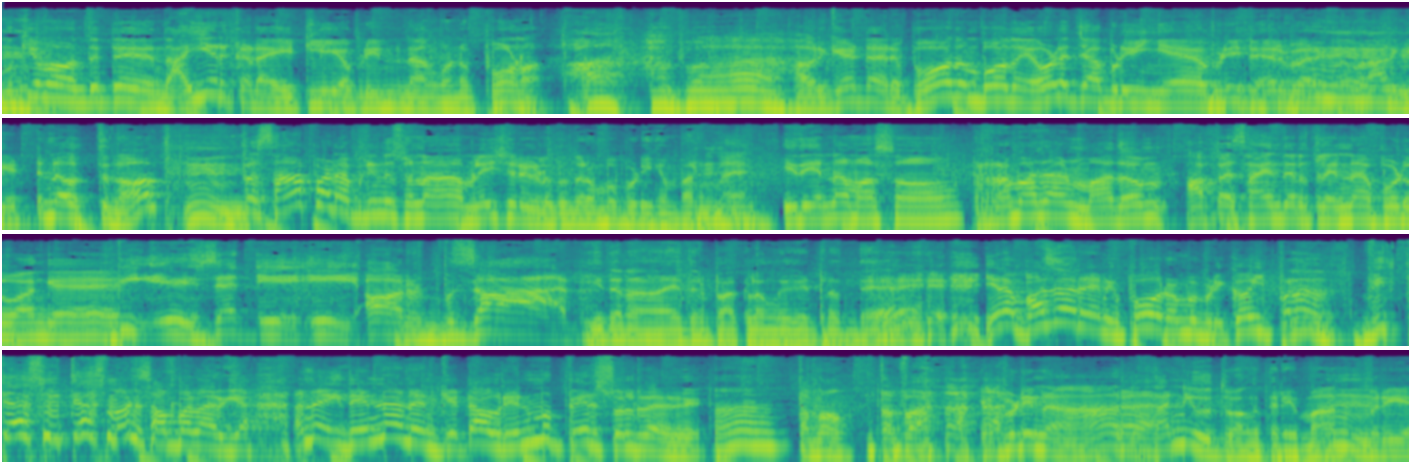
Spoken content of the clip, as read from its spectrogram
முக்கியமா வந்துட்டு இந்த ஐயர் கடை இட்லி அப்படின்னு நாங்க ஒண்ணு போனோம். அப்பா அவர் கேட்டாரு போதும் போதும் எவ்வளவு சாப்பிடுவீங்க? அப்படின்னு பாருங்க. ஒரு நாளைக்கு எட்டு நவுத்தணும் இப்ப சாப்பாடு அப்படின்னு சொன்னா மலேசியர்களுக்கு வந்து ரொம்ப பிடிக்கும் பாருங்க இது என்ன மாசம்? ரமதான் மாதம். அப்ப சாயந்தரத்துல என்ன போடுவாங்க? இதை நான் எதிர்பார்க்கல உங்ககிட்ட இருந்து. ஏன்னா பஜார் எனக்கு போக ரொம்ப பிடிக்கும். இப்பெல்லாம் வித்தியாச வித்தியாசமான சாப்பாடுலாம் இருக்கு. ஆனா இது என்னன்னு கேட்டா அவர் என்னமோ பேர் சொல்றாரு. தப்பா? தப்பா? எப்படின்னா தண்ணி ஊத்துவாங்க தெரியுமா? பெரிய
